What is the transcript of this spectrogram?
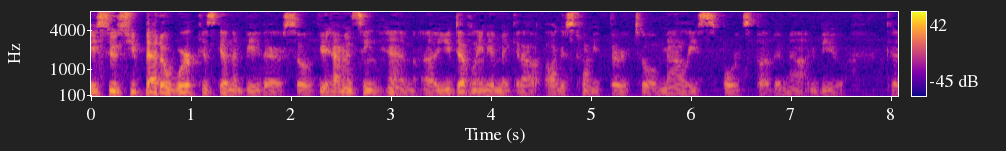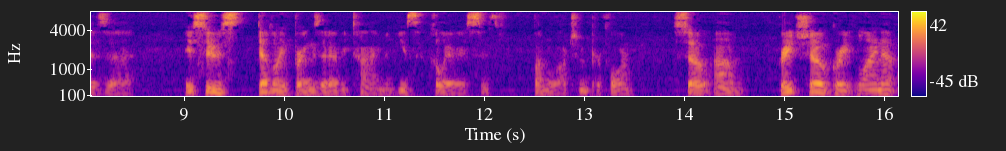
Jesus You Better Work is going to be there. So if you haven't seen him, uh, you definitely need to make it out August 23rd to O'Malley's Sports Pub in Mountain View because uh, Jesus definitely brings it every time and he's hilarious. It's fun to watch him perform. So, um, great show, great lineup.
